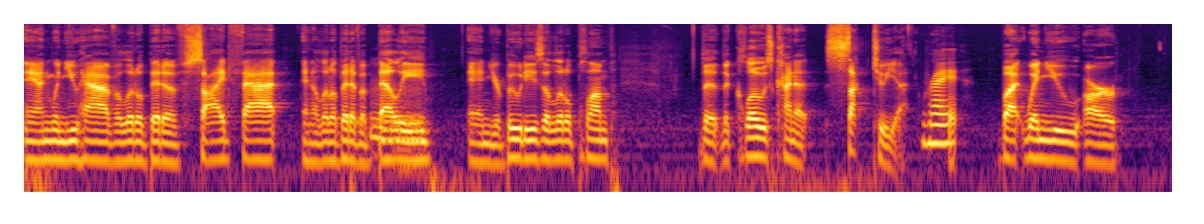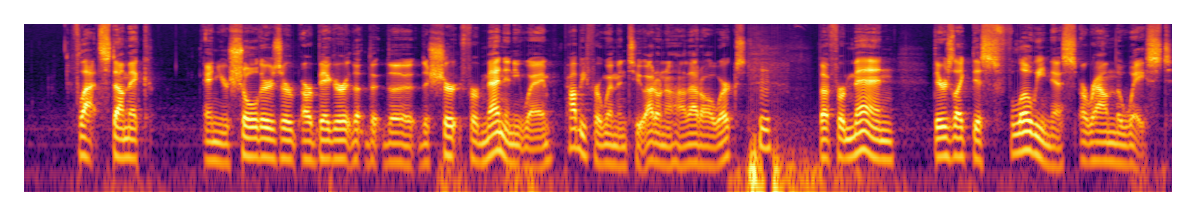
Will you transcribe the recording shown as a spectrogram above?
and when you have a little bit of side fat and a little bit of a Mm. belly, and your booty's a little plump, the the clothes kind of suck to you. Right. But when you are flat stomach and your shoulders are, are bigger, the, the, the, the shirt for men anyway, probably for women too. I don't know how that all works. but for men, there's like this flowiness around the waist.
